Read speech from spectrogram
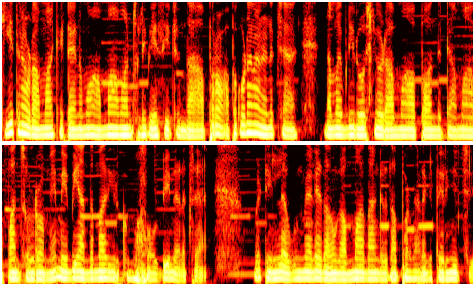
கீர்த்தனோட அம்மா கிட்ட என்னமோ அம்மா அம்மான்னு சொல்லி பேசிகிட்டு இருந்தா. அப்புறம் அப்போ கூட நான் நினச்சேன் நம்ம எப்படி ரோஷினியோட அம்மா அப்பா வந்துட்டு அம்மா அப்பான்னு சொல்கிறோமே மேபி அந்த மாதிரி இருக்குமோ அப்படின்னு நினச்சேன். பட் இல்லை உண்மையிலே அது அவங்க அம்மா தாங்கிறது அப்புறம் தான் எனக்கு தெரிஞ்சிச்சு.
